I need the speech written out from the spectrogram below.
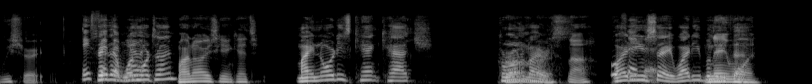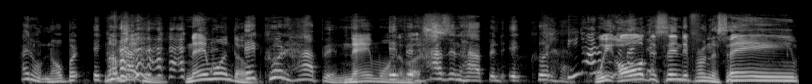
We sure. They Say said that one mil- more time. Minorities can't catch it. Minorities can't catch coronavirus. Nah. Why do said you that? say? Why do you believe Name that? one. I don't know, but it No, could I'm- happen. Name one though. It could happen. Name one If of it us. hasn't happened, it could happen. You know, I don't we even all like that. descended from the same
